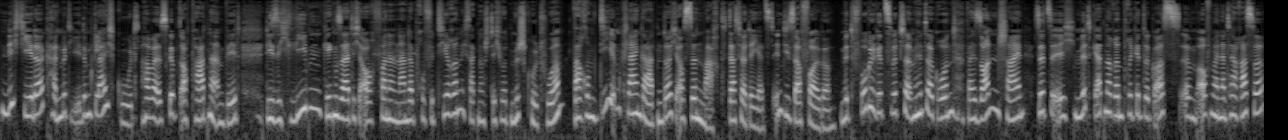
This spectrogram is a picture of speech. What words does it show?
Nicht jeder kann mit jedem gleich gut. Aber es gibt auch Partner im Beet, die sich lieben, gegenseitig auch voneinander profitieren. Ich sage nur Stichwort Mischkultur. Warum die im Kleingarten durchaus Sinn macht, das hört ihr jetzt in dieser Folge. Mit Vogelgezwitscher im Hintergrund, bei Sonnenschein, sitze ich mit Gärtnerin Brigitte Goss ähm, auf meiner Terrasse.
